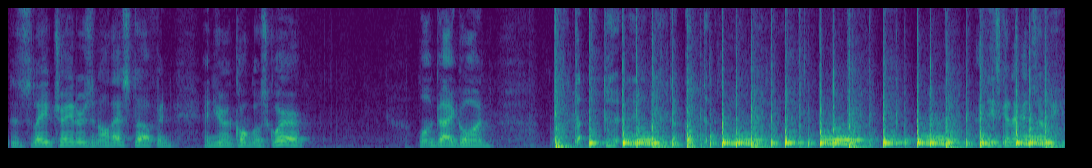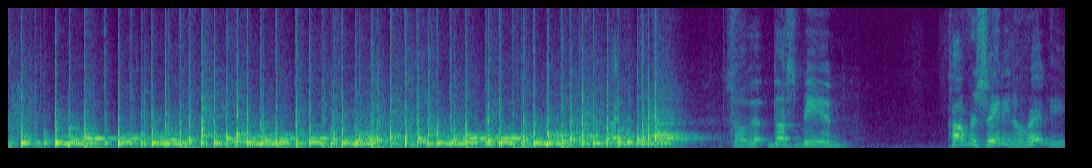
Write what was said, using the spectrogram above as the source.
the slave traders and all that stuff, and, and you're in Congo Square, one guy going, and he's going to answer me. Th- thus being conversating already.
